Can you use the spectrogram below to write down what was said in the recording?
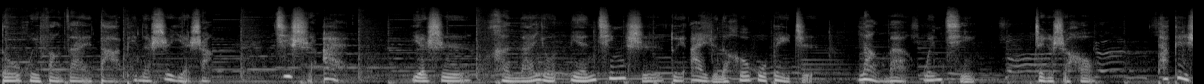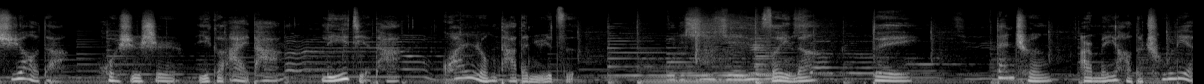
都会放在打拼的事业上，即使爱，也是很难有年轻时对爱人的呵护备至、浪漫温情。这个时候，他更需要的或许是一个爱他、理解他、宽容他的女子。所以呢，对单纯而美好的初恋，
